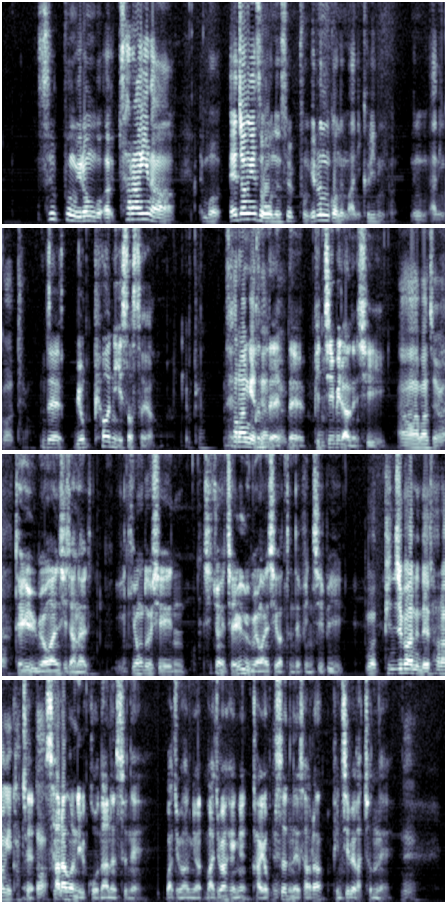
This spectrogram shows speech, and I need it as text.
슬픔 이런 거 아, 사랑이나 뭐 애정에서 오는 슬픔 이런 거는 많이 그리는 거는 아닌 것 같아요. 근데 몇 편이 있었어요. 몇 편. 네. 사랑에 대한 근데. 네 빈집이라는 시 아 맞아요. 되게 유명한 시잖아요. 음. 이기영도 시인 시 중에 제일 유명한 시 같은데 빈집이 뭐 빈집 안에 내 사랑이 네, 갇혔다. 사랑은 잃고 나는 쓰네 마지막 년 마지막 행엔 가엾은 네. 내 사랑 빈집에 갇혔네 네.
